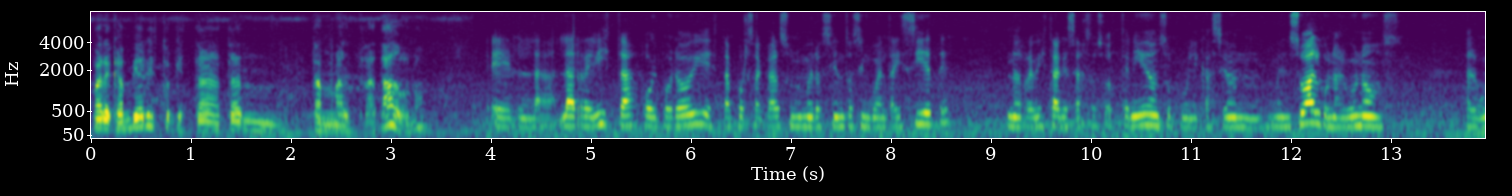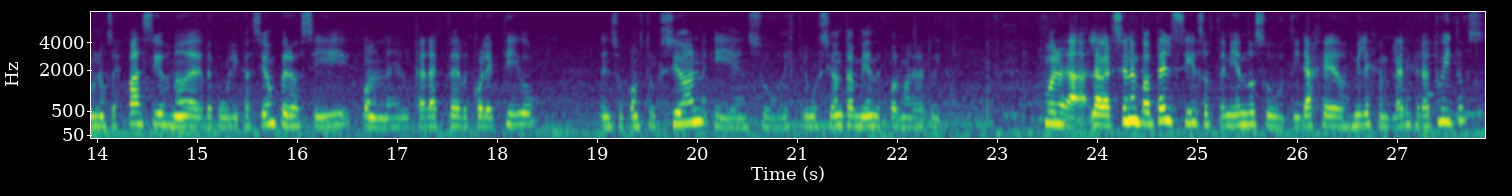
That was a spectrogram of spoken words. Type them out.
para cambiar esto que está tan, tan maltratado, ¿no? La, revista hoy por hoy está por sacar su número 157, una revista que se ha sostenido en su publicación mensual con algunos, algunos espacios de, de publicación, pero sí con el carácter colectivo en su construcción y en su distribución también de forma gratuita. Bueno, la, versión en papel sigue sosteniendo su tiraje de 2.000 ejemplares gratuitos.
